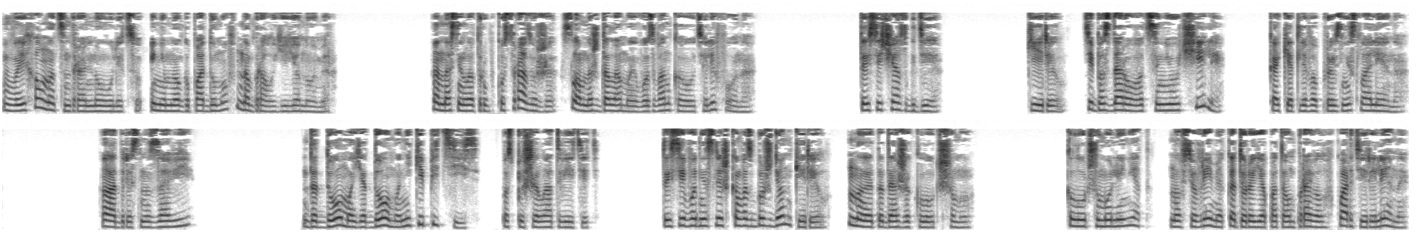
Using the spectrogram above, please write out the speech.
выехал на центральную улицу и, немного подумав, набрал ее номер. Она сняла трубку сразу же, словно ждала моего звонка у телефона. «Ты сейчас где?» «Кирилл, тебя здороваться не учили?» — кокетливо произнесла Лена. «Адрес назови». «Да дома я дома, не кипятись поспешила ответить. Ты сегодня слишком возбужден, Кирилл, но это даже к лучшему. К лучшему или нет, но все время, которое я потом провел в квартире Лены,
